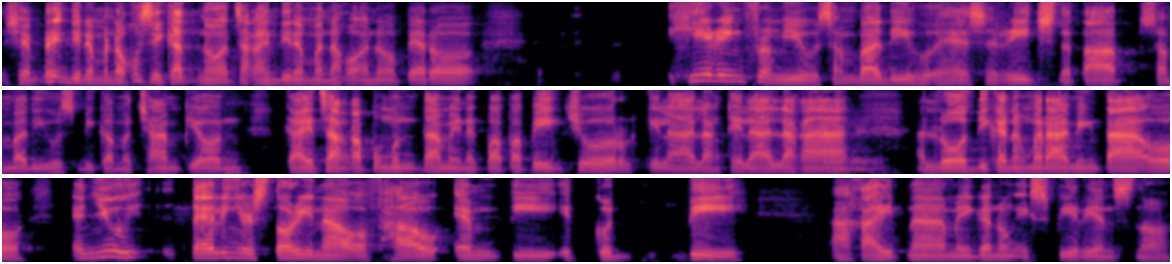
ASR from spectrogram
syempre hindi naman ako sikat no at saka hindi naman ako ano pero hearing from you somebody who has reached the top, somebody who's become a champion, kahit saan ka pumunta may nagpapa-picture, kilalang kilala ka, mm. lodi ka ng maraming tao and you telling your story now of how empty it could be uh, kahit na may ganong experience no.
